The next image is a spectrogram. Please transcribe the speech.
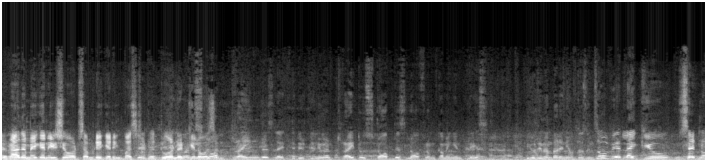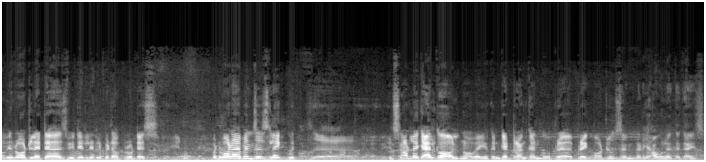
You rather make an issue of somebody getting busted with 200 kilos. Stop And, trying this. Like, did, you, did anyone try to stop this law from coming in place? Do you remember any of those incidents? no, we're like you said. No, we wrote letters. We did a little bit of protest. You know, but what happens is like with. Uh, it's not like alcohol, no, where you can get drunk and go bre- break bottles and bloody howl at the guys.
